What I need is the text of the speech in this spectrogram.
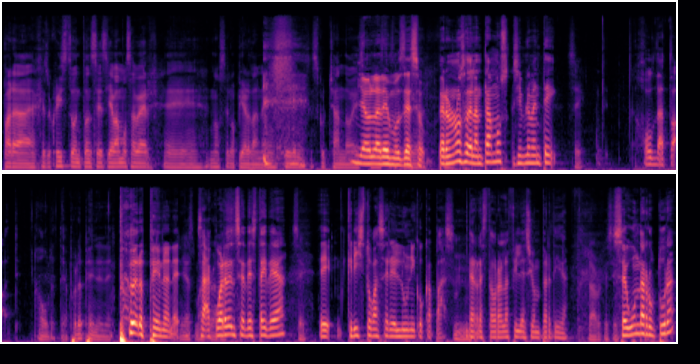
para Jesucristo, entonces ya vamos a ver, eh, no se lo pierdan, eh, siguen escuchando. esto, Ya hablaremos de eso. Pero no nos adelantamos, simplemente Sí, hold that thought. hold it there, put a pin in it. Put a pin in it. Yes, o sea, acuérdense de esta idea. Sí, Cristo va a ser el único capaz de restaurar la filiación perdida. claro que sí. Segunda ruptura,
